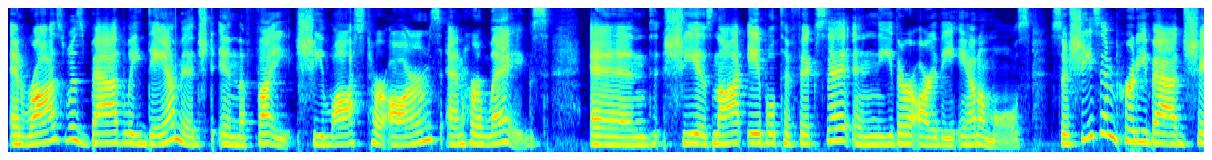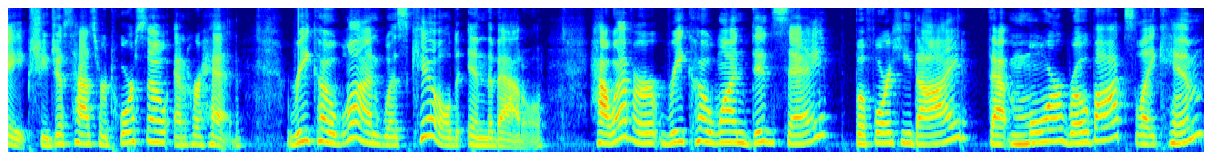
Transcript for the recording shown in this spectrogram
And Roz was badly damaged in the fight. She lost her arms and her legs and she is not able to fix it, and neither are the animals. So she's in pretty bad shape. She just has her torso and her head. RECO 1 was killed in the battle. However, RECO 1 did say before he died that more robots like him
